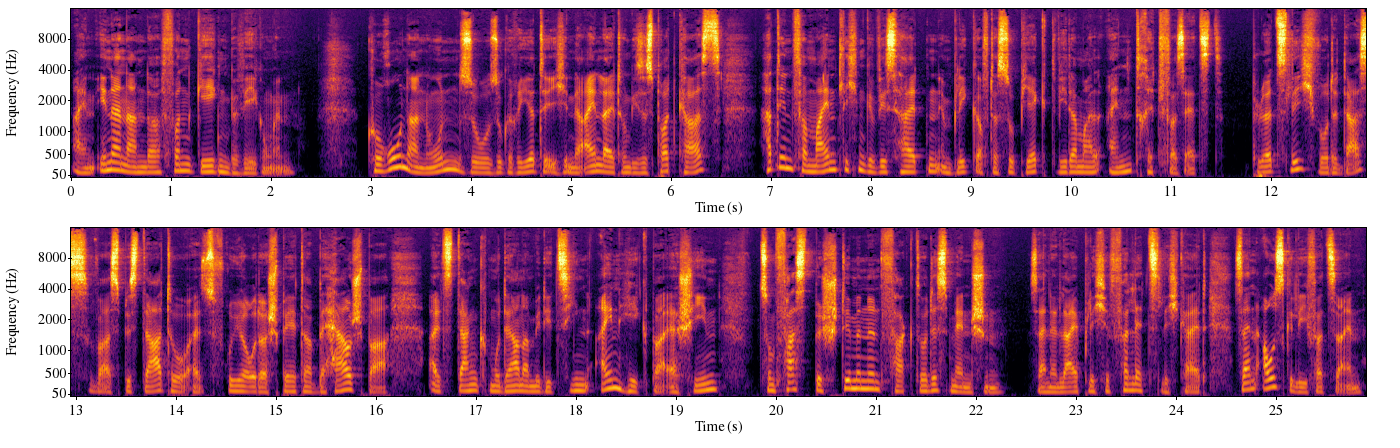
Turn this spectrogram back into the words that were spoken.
ein Ineinander von Gegenbewegungen. Corona nun, so suggerierte ich in der Einleitung dieses Podcasts, hat den vermeintlichen Gewissheiten im Blick auf das Subjekt wieder mal einen Tritt versetzt. Plötzlich wurde das, was bis dato als früher oder später beherrschbar, als dank moderner Medizin einhegbar erschien, zum fast bestimmenden Faktor des Menschen, seine leibliche Verletzlichkeit, sein Ausgeliefertsein.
